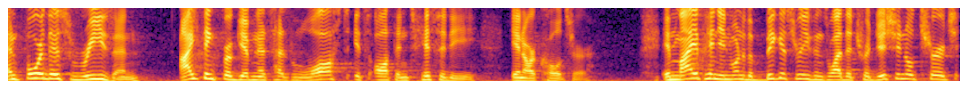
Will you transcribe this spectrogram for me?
And for this reason, I think forgiveness has lost its authenticity in our culture. In my opinion, one of the biggest reasons why the traditional church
